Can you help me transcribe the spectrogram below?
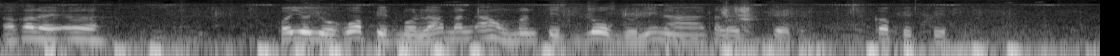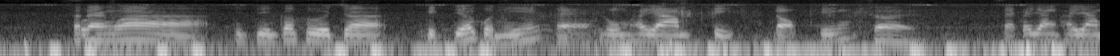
แล้วก็เลยเออ พออยู่ๆก็ว่าปิดหมดแล้ว มันเอ้ามันปิดลูกอยู่นี่นาก็เลยเด็ดก็ปิดปิดแสดงว่าจริงๆก็คือจะปิดเยอะกว่านี้ แต่ลุงพยายามปิดดอกทิ้ง ใช่ แต่ก็ยังพยายาม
